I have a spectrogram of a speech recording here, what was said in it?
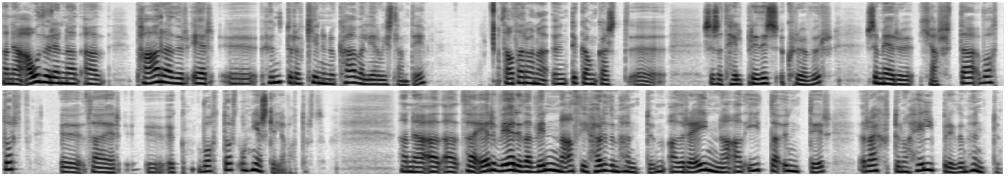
Þannig að áður en að, að paraður er uh, hundur af kyninu kavalýr á Íslandi þá þarf hann að undirgangast uh, heilbreyðis kröfur sem eru hjartavottorð uh, það er uh, augvottorð og nýjaskiljavottorð. Þannig að, að það er verið að vinna að því hörðum höndum að reyna að íta undir ræktun og heilbrigðum hundum.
